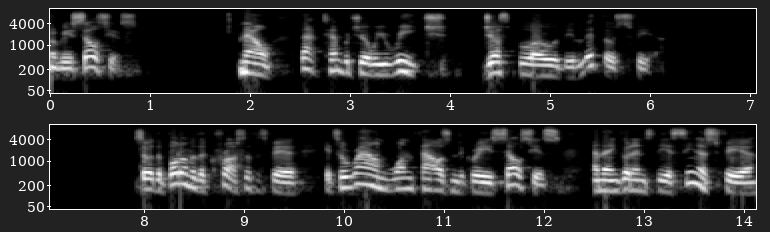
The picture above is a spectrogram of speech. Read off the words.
degrees celsius now that temperature we reach just below the lithosphere. So at the bottom of the crust, lithosphere, it's around 1000 degrees Celsius. And then going into the asthenosphere,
